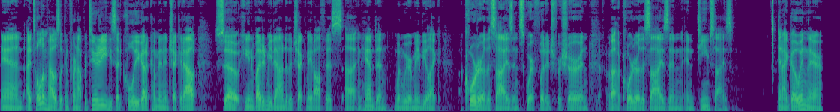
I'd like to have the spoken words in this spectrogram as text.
And I told him how I was looking for an opportunity. He said, "Cool, you got to come in and check it out." So he invited me down to the Checkmate office uh, in Hamden when we were maybe like quarter of the size in square footage for sure, and about a quarter of the size in in team size. And I go in there.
